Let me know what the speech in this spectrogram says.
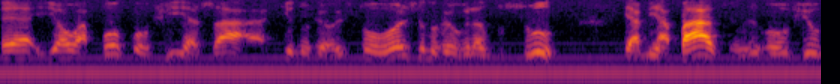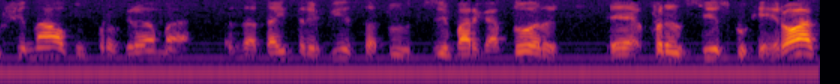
é, e eu há pouco ouvia já aqui no Rio, estou hoje no Rio Grande do Sul, é a minha base, ouvi o final do programa, da, da entrevista do desembargador é, Francisco Queiroz,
